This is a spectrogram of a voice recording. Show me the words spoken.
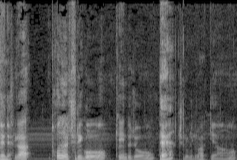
네네. 제가 톤을 줄이고 개인도 좀 네. 줄여보도록 할게요.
